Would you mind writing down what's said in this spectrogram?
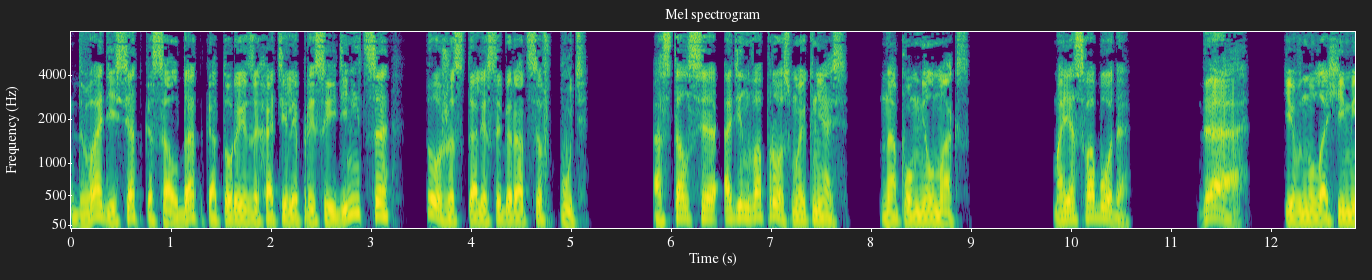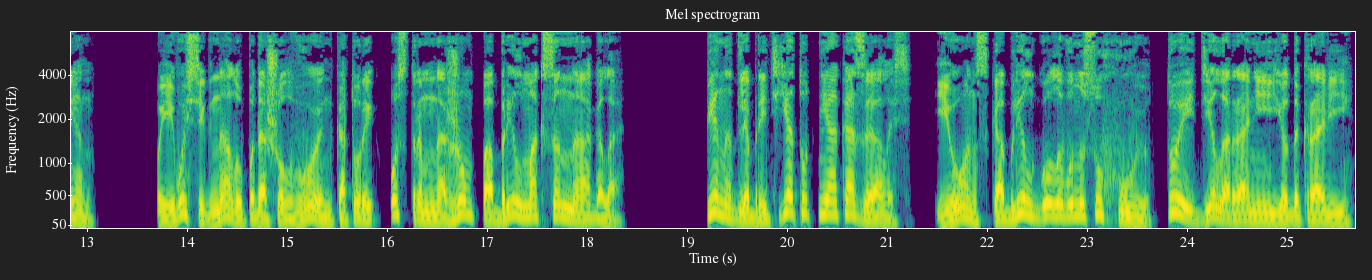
Два десятка солдат, которые захотели присоединиться, тоже стали собираться в путь. «Остался один вопрос, мой князь», — напомнил Макс. «Моя свобода». «Да», — кивнул Ахимен. По его сигналу подошел воин, который острым ножом побрил Макса наголо. Пена для бритья тут не оказалось, и он скоблил голову на сухую, то и дело ранее ее до крови.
